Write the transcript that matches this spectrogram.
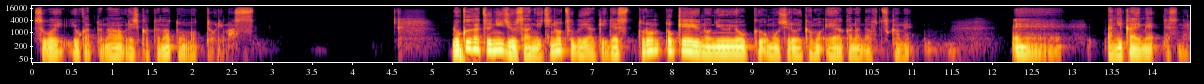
すごい良かったな嬉しかったなと思っております。6月23日のつぶやきです。トロント経由のニューヨーク面白いかもエアカナダ2日目。えー、2回目ですね、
